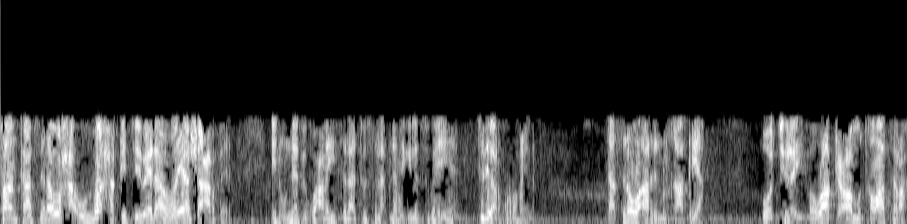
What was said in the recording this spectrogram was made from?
Faankaasina waxa uu noo xaqiijiyay bay dhahan odayaasha carbeed inuu nebigu calayhi salaatu wasalaam nabigii la sugayaya sidii baan ku rumaynay taasina waa arrin milkhaatiya oo jiray oo waaqic oo mutawaatir ah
